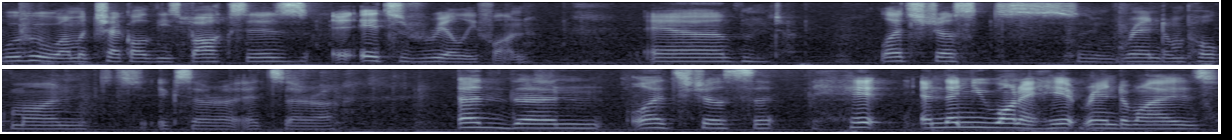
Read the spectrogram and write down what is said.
woohoo, I'm gonna check all these boxes. It's really fun. And let's just random Pokemon, etc., etc. And then let's just hit, and then you want to hit randomize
